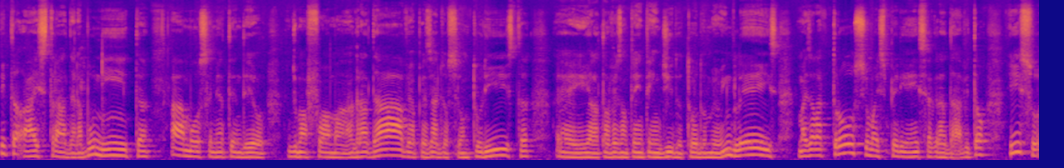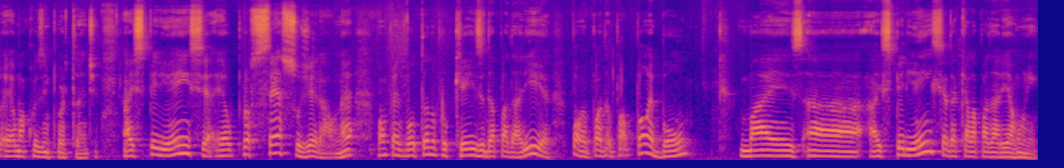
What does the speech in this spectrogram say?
Então a estrada era bonita, a moça me atendeu de uma forma agradável, apesar de eu ser um turista, é, e ela talvez não tenha entendido todo o meu inglês, mas ela trouxe uma experiência agradável. Então isso é uma coisa importante. A experiência é o processo geral, né? Vamos voltando para o case da padaria. Bom, o pão é bom, mas a, a experiência daquela padaria é ruim.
